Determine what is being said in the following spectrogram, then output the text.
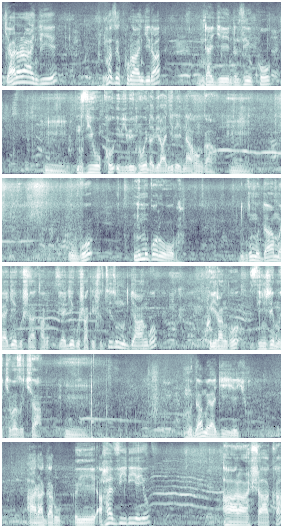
byararangiye. Maze kurangira ndagenda nzi yuko nzi yuko ibyo bintu wenda birangiriye n'aho ngaho. Ubwo nimugoroba ni bwo umudamu yagiye gushaka yagiye gushaka inshuti z'umuryango kugira ngo zinjire mu kibazo cyabo. Umudamu yagiyeyo. Eh, aho aviriyeyo aranshaka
